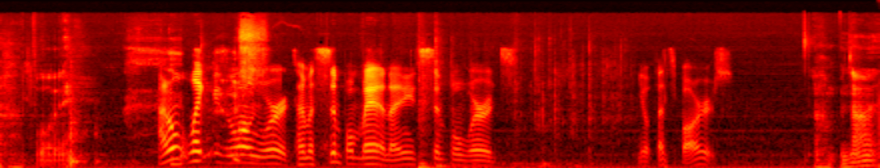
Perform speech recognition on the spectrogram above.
oh, boy. I don't like these long words. I'm a simple man. I need simple words. Yo, that's bars. Um, not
